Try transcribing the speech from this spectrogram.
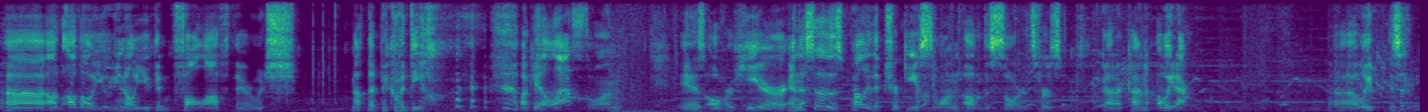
Uh, although you, you know, you can fall off there, which, not that big of a deal. okay, the last one is over here, and this is probably the trickiest one of the swords. First, gotta kind of... Oh, wait, uh, wait, is it?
